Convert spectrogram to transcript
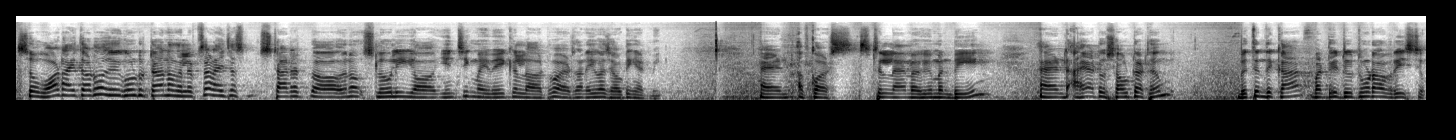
So what I thought was he was going to turn on the left side. I just started, uh, you know, slowly uh, inching my vehicle outwards, and he was shouting at me. And of course, still I'm a human being, and I had to shout at him within the car, but it would not have reached him.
